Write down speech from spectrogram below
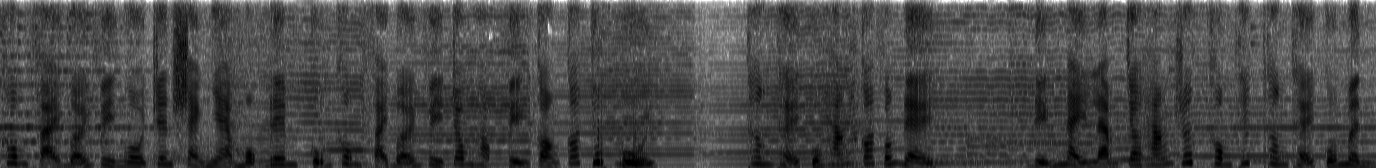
Không phải bởi vì ngồi trên sàn nhà một đêm, Cũng không phải bởi vì trong học viện còn có chút bụi. Thân thể của hắn có vấn đề. Điểm này làm cho hắn rất không thích thân thể của mình.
